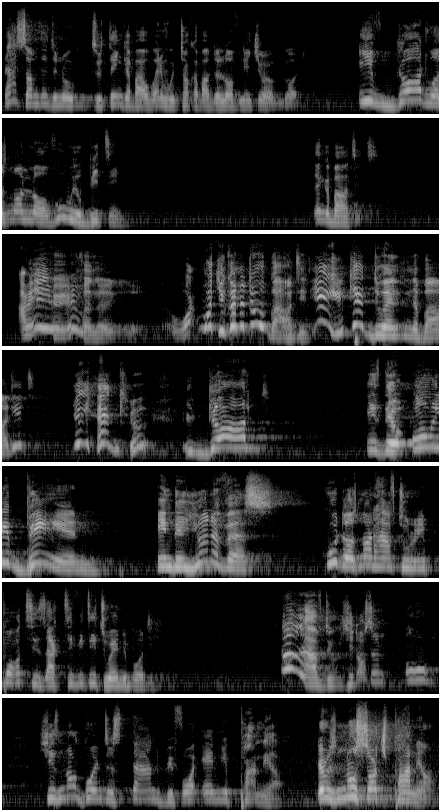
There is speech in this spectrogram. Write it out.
That's something to know to think about when we talk about the love nature of God. If God was not love, who will beat him? Think about it. I mean, what, what you gonna do about it? You, you can't do anything about it. You can't do. God is the only being in the universe who does not have to report his activity to anybody. Doesn't have to. He doesn't. Oh, He's not going to stand before any panel. There is no such panel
